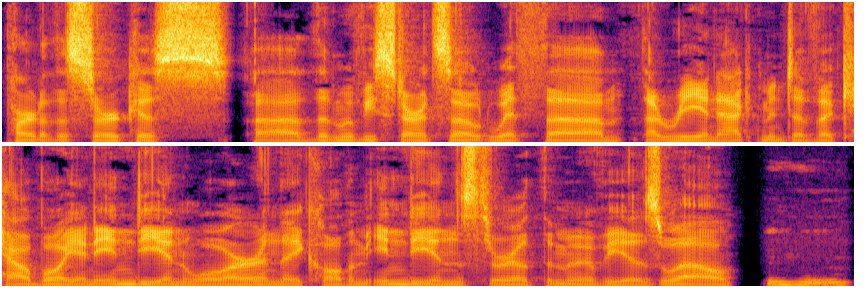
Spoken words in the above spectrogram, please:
part of the circus. Uh, the movie starts out with um, a reenactment of a cowboy and Indian war, and they call them Indians throughout the movie as well. Mhm.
